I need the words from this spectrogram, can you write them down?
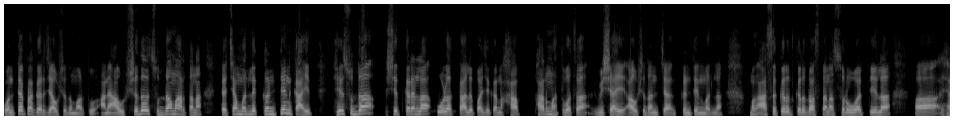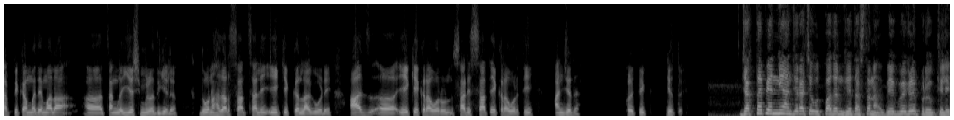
कोणत्या प्रकारची औषधं मारतो? आणि औषधं सुद्धा मारताना त्याच्यामधले कंटेंट काय आहेत? हे सुद्धा शेतकऱ्यांना ओळखता आलं पाहिजे. कारण हा फार महत्त्वाचा विषय आहे औषधांच्या कंटेनमधला मग असं करत करत असताना सुरुवातीला ह्या पिकामध्ये मला चांगलं यश मिळत गेलं. दोन हजार सात साली एक एकर लागवड आहे. आज एक एकरावरून साडेसात एकरावरती अंजीर फळपीक घेतोय. जगताप यांनी अंजिराचे उत्पादन घेत असताना वेगवेगळे प्रयोग केले.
